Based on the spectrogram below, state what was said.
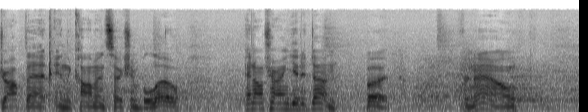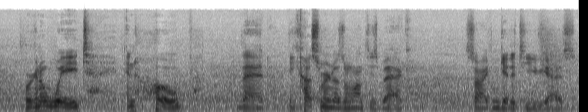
drop that in the comment section below and I'll try and get it done. But for now, we're gonna wait and hope that the customer doesn't want these back so I can get it to you guys.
